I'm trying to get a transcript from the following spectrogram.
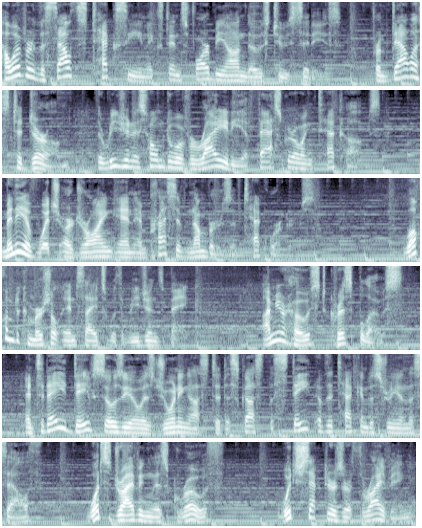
However, the South's tech scene extends far beyond those two cities. From Dallas to Durham, the region is home to a variety of fast growing tech hubs, many of which are drawing in impressive numbers of tech workers. Welcome to Commercial Insights with Regions Bank. I'm your host, Chris Blose, and today Dave Sozio is joining us to discuss the state of the tech industry in the South, what's driving this growth, which sectors are thriving,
